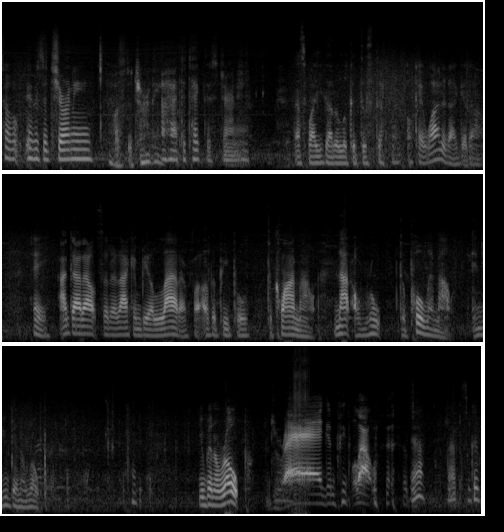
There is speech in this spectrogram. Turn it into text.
So it was a journey. It was the journey. I had to take this journey. That's why you got to look at this different. Okay, why did I get out? Hey, I got out so that I can be a ladder for other people to climb out, not a rope to pull them out. And you've been a rope. You've been a rope, dragging people out. Yeah, that's a good.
